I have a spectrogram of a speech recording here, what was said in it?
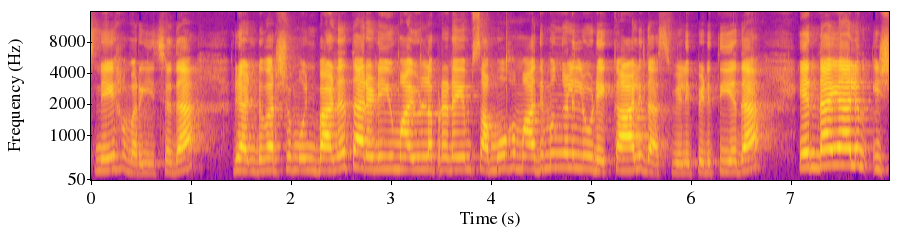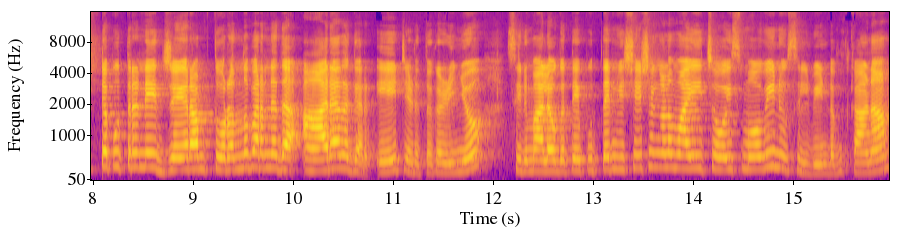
സ്നേഹമറിയിച്ചത് രണ്ടു വർഷം മുൻപാണ് തരണിയുമായുള്ള പ്രണയം സമൂഹ മാധ്യമങ്ങളിലൂടെ കാളിദാസ് വെളിപ്പെടുത്തിയത്. എന്തായാലും ഇഷ്ടപുത്രനെ ജയറാം തുറന്നു പറഞ്ഞത് ആരാധകർ ഏറ്റെടുത്തു കഴിഞ്ഞു. സിനിമാ ലോകത്തെ പുത്തൻ വിശേഷങ്ങളുമായി ചോയ്സ് മൂവി ന്യൂസിൽ വീണ്ടും കാണാം.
